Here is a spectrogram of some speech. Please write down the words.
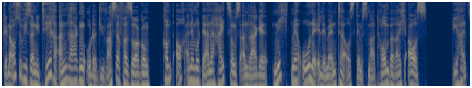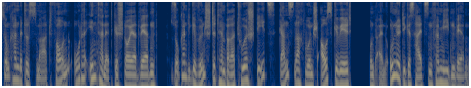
Genauso wie sanitäre Anlagen oder die Wasserversorgung kommt auch eine moderne Heizungsanlage nicht mehr ohne Elemente aus dem Smart Home Bereich aus. Die Heizung kann mittels Smartphone oder Internet gesteuert werden. So kann die gewünschte Temperatur stets ganz nach Wunsch ausgewählt und ein unnötiges Heizen vermieden werden.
